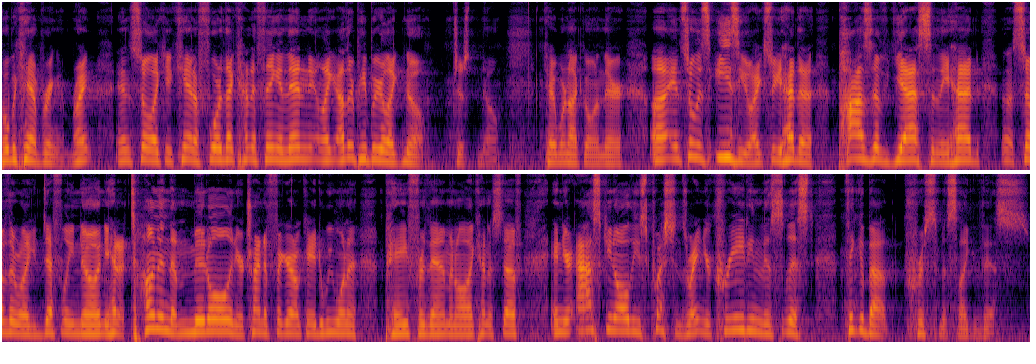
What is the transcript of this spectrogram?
but we can't bring him, right? And so, like, you can't afford that kind of thing. And then, like, other people, you're like, no, just no. Okay, we're not going there. Uh, and so it was easy. Like, so you had the positive yes, and they had uh, stuff that were like definitely no, and you had a ton in the middle, and you're trying to figure out, okay, do we want to pay for them and all that kind of stuff? And you're asking all these questions, right? And you're creating this list. Think about Christmas like this.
